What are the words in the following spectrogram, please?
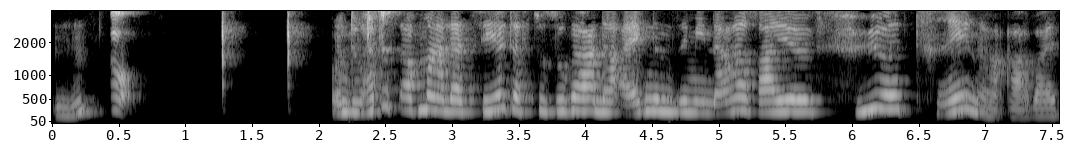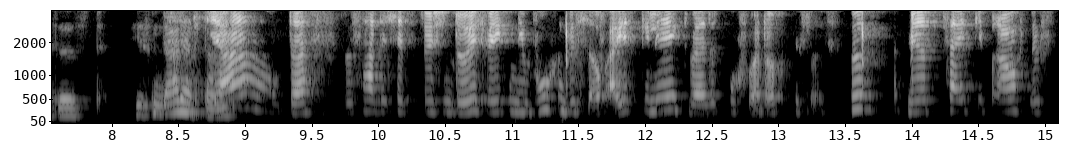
Mhm. Ja. Und du hattest auch mal erzählt, dass du sogar an einer eigenen Seminarreihe für Trainer arbeitest. Wie ist denn da der Stand? Ja, das, das hatte ich jetzt zwischendurch wegen dem Buch ein bisschen auf Eis gelegt, weil das Buch war doch ein bisschen hat mehr Zeit gebraucht. Das,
